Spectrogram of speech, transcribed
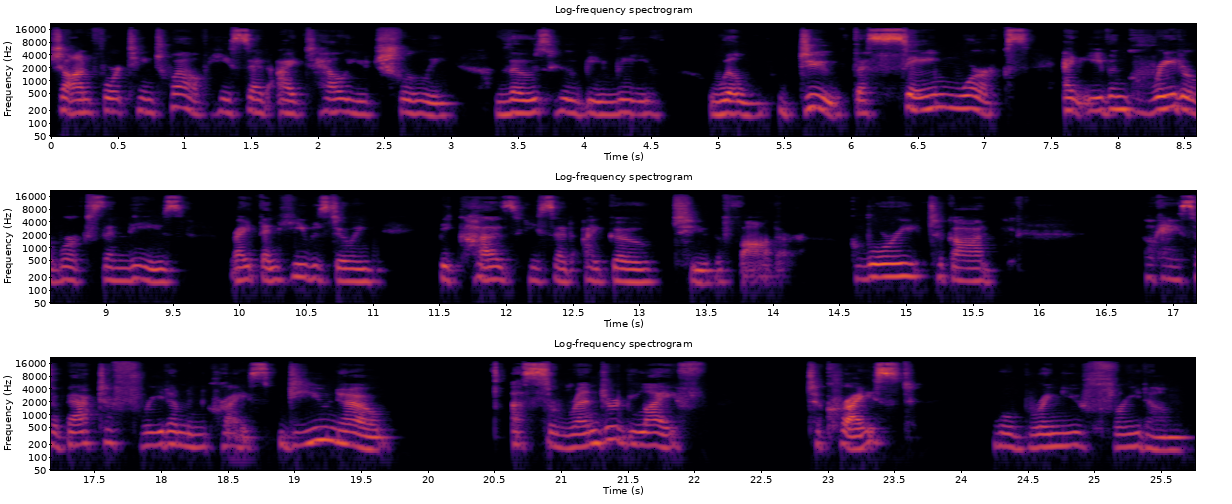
John 14, 12, he said, I tell you truly, those who believe will do the same works and even greater works than these, right? Than he was doing because he said, I go to the Father. Glory to God. Okay, so back to freedom in Christ. Do you know a surrendered life to Christ will bring you freedom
